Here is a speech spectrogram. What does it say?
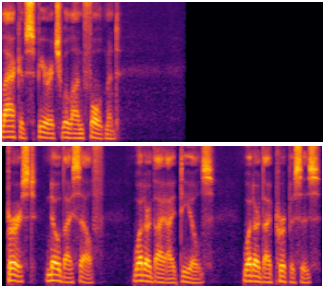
Lack of spiritual unfoldment. First, know thyself. What are thy ideals? What are thy purposes?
